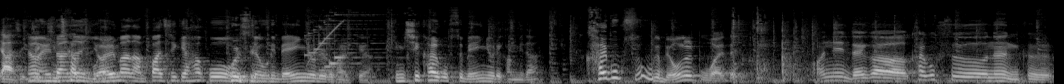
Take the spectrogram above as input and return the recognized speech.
야, 이제 형 일단은 열만 안 빠지게 하고 이제 우리 메인 요리로 갈게요. 김치 칼국수 메인 요리 갑니다. 칼국수? 우리 면을 뽑아야 돼? 아니 내가 칼국수는 그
